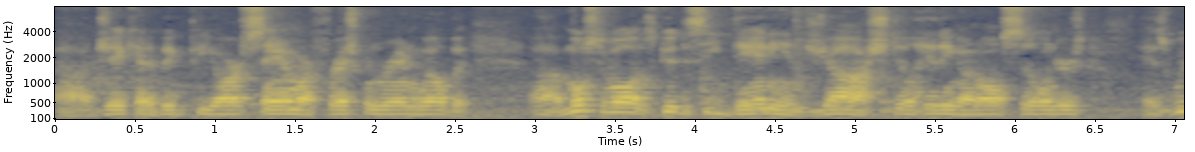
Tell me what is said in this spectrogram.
Uh, Jake had a big PR. Sam, our freshman, ran well. But uh, most of all, it's good to see Danny and Josh still hitting on all cylinders as we,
